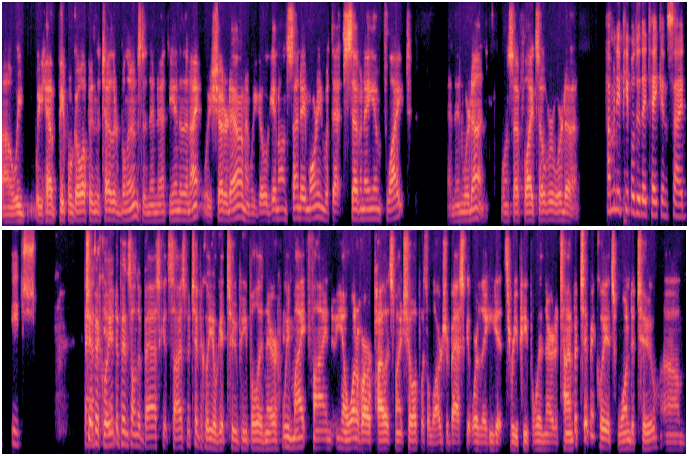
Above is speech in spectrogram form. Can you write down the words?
uh, we we have people go up in the tethered balloons, and then at the end of the night, we shut her down and we go again on Sunday morning with that 7 a.m. flight and then we're done. Once that flight's over, we're done. How many people do they take inside each? Basket? Typically, it depends on the basket size, but typically you'll get two people in there. We might find, you know, one of our pilots might show up with a larger basket where they can get three people in there at a time, but typically it's one to two. Um,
